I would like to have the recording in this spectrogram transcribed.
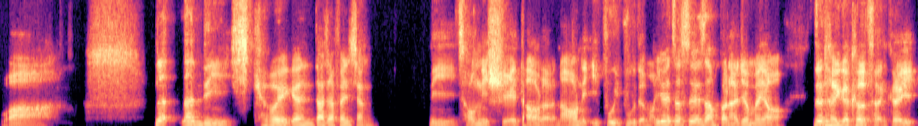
哇，那那你可不可以跟大家分享，你从你学到了，然后你一步一步的嘛？因为这世界上本来就没有任何一个课程可以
